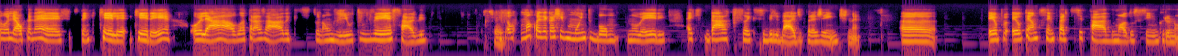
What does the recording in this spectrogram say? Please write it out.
olhar o PDF, tu tem que querer, querer olhar a aula atrasada, que se tu não viu, tu vê, sabe? Sim. Então, uma coisa que eu achei muito bom no ERI é que dá flexibilidade pra gente, né? Uh, eu, eu tento sempre participar do modo síncrono.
